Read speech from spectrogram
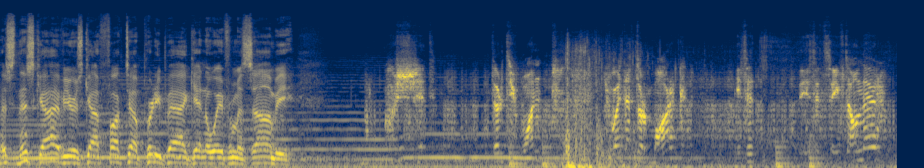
Listen, this guy of yours got fucked up pretty bad getting away from a zombie. Oh shit. 31? You went after Mark? Is it is it safe down there?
